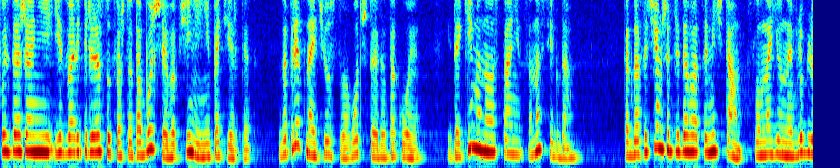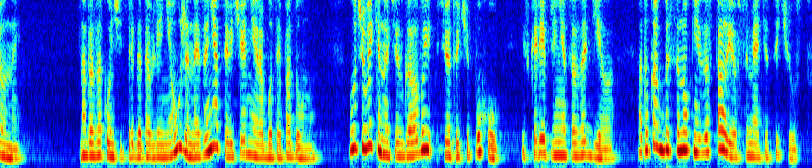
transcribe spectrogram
пусть даже они едва ли перерастут во что-то большее, в общении не потерпят. Запретное чувство, вот что это такое, и таким оно останется навсегда. Тогда зачем же предаваться мечтам, словно юной влюбленной? Надо закончить приготовление ужина и заняться вечерней работой по дому. Лучше выкинуть из головы всю эту чепуху и скорее приняться за дело, а то как бы сынок не застал ее в сумятице чувств.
